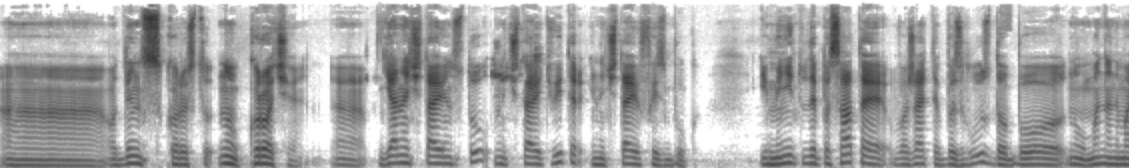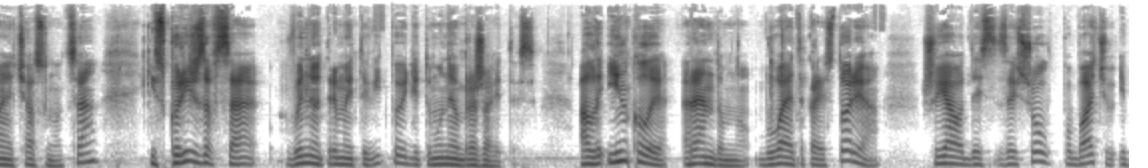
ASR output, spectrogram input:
Е, один з користу... Ну, коротше, е, я не читаю інсту, не читаю Твіттер і не читаю Фейсбук. І мені туди писати, вважайте, безглуздо, бо ну, у мене немає часу на це. І, скоріш за все, ви не отримаєте відповіді, тому не ображайтесь. Але інколи рендомно буває така історія, що я от десь зайшов, побачив і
